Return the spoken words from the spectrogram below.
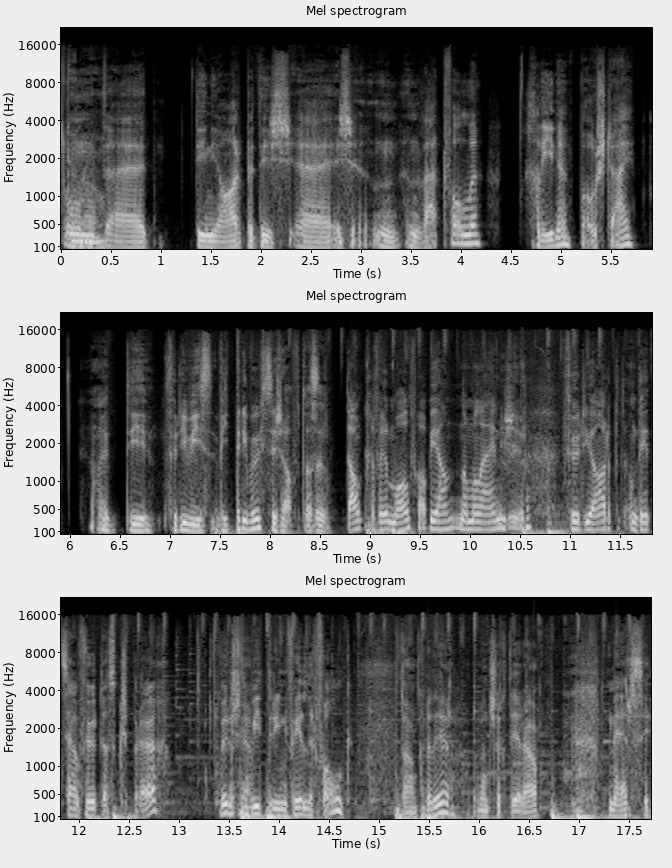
Genau. Und äh, deine Arbeit ist, äh, ist ein, ein wertvoller, kleiner Baustein die, für die weitere Wissenschaft. Also danke vielmals, Fabian, nochmal einmal ja. für die Arbeit und jetzt auch für das Gespräch. Ich wünsche ja. dir weiterhin viel Erfolg. Danke dir, wünsche ich dir auch. Merci.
